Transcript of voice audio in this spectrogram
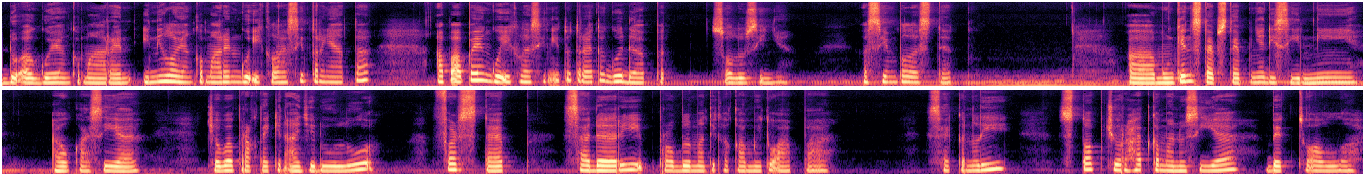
doa gue yang kemarin, ini loh yang kemarin gue ikhlasin ternyata apa-apa yang gue ikhlasin itu ternyata gue dapet solusinya. As simple as that. Uh, mungkin step-stepnya di sini aku kasih ya. Coba praktekin aja dulu. First step, sadari problematika kamu itu apa. Secondly, stop curhat ke manusia, back to Allah.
